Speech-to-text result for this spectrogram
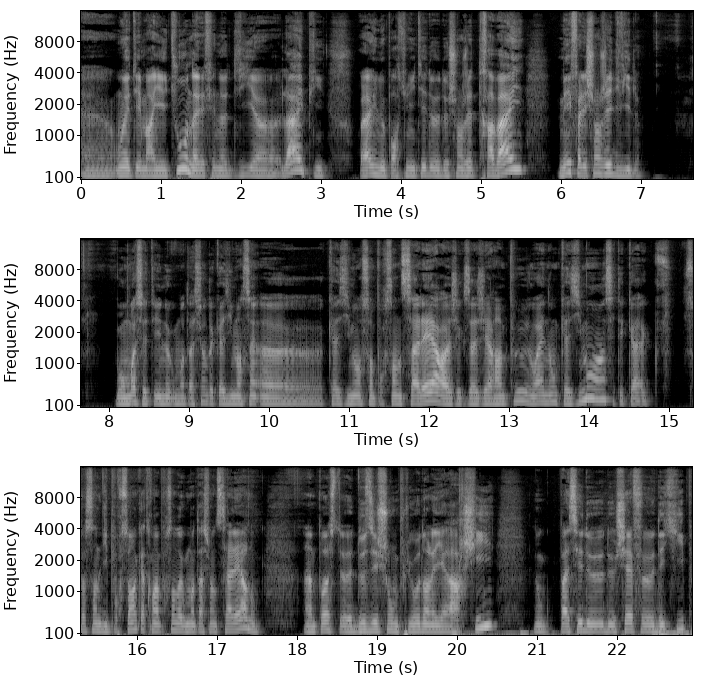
Euh, on était mariés et tout, on avait fait notre vie euh, là, et puis voilà, une opportunité de, changer de travail, mais il fallait changer de ville. Bon, moi, c'était une augmentation de quasiment, euh, quasiment 100% de salaire, j'exagère un peu, ouais, non, quasiment, hein, c'était 70%, 80% d'augmentation de salaire, donc un poste deux échelons plus haut dans la hiérarchie, donc passer de, chef d'équipe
